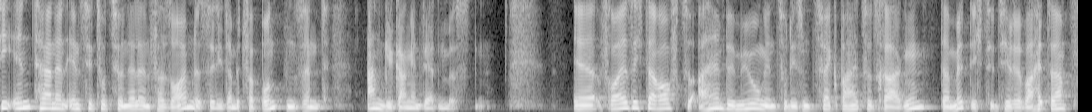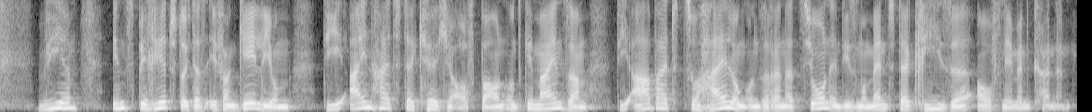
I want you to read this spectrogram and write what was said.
die internen institutionellen Versäumnisse, die damit verbunden sind, angegangen werden müssten. Er freue sich darauf, zu allen Bemühungen zu diesem Zweck beizutragen, damit, ich zitiere weiter, wir, inspiriert durch das Evangelium, die Einheit der Kirche aufbauen und gemeinsam die Arbeit zur Heilung unserer Nation in diesem Moment der Krise aufnehmen können.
